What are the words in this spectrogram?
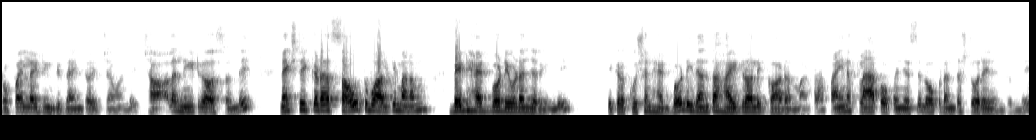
ప్రొఫైల్ లైటింగ్ డిజైన్తో ఇచ్చామండి. చాలా నీట్గా వస్తుంది. నెక్స్ట్ ఇక్కడ సౌత్ వాల్కి మనం బెడ్ హెడ్ బోర్డ్ ఇవ్వడం జరిగింది. ఇక్కడ కుషన్ హెడ్ బోర్డ్ ఇదంతా హైడ్రాలిక్ కార్డ్ అనమాట పైన ఫ్లాప్ ఓపెన్ చేస్తే లోపలంతా స్టోరేజ్ ఉంటుంది.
